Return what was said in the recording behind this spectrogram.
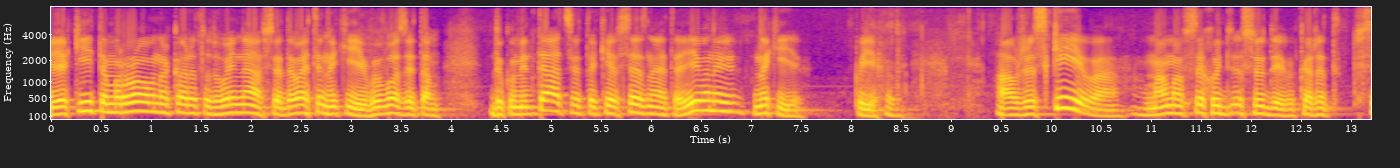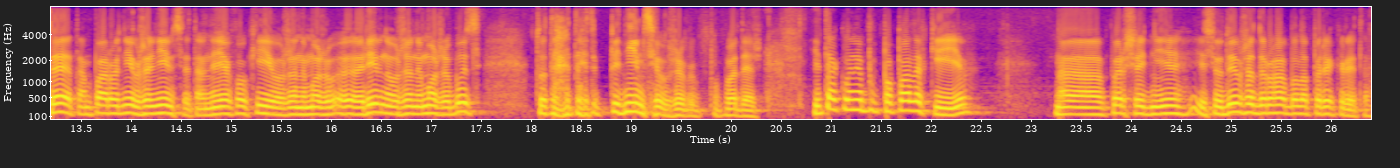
Який там Ровно, каже, тут війна, все, давайте на Київ. Вивозить там документацію, таке, все знаєте. І вони на Київ поїхали. А вже з Києва мама все сюди. Каже, все, там пару днів вже німці, там ніякого Києва вже не може, е, рівно вже не може бути, ти під німців вже попадеш. І так вони попали в Київ на перші дні, і сюди вже дорога була перекрита.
